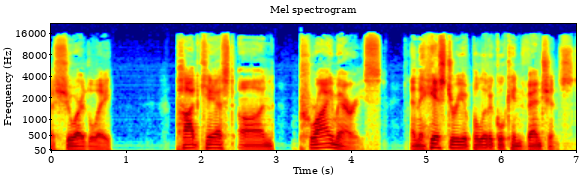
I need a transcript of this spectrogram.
uh, shortly. Podcast on primaries and the history of political conventions.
